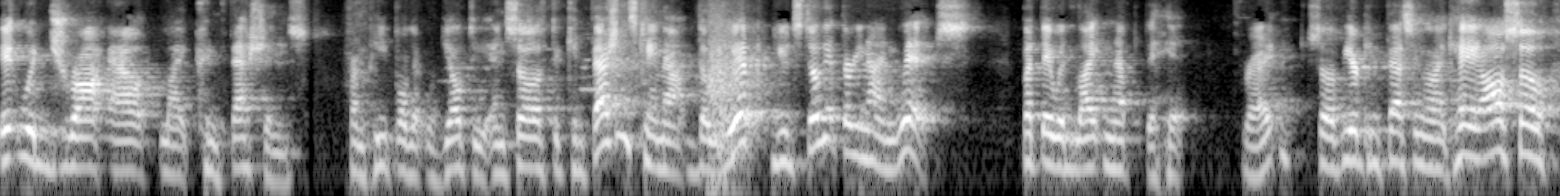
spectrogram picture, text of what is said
it would draw out like confessions from people that were guilty. And so if the confessions came out, the whip, you'd still get 39 whips, but they would lighten up the hit, right? So if you're confessing like, hey, also,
